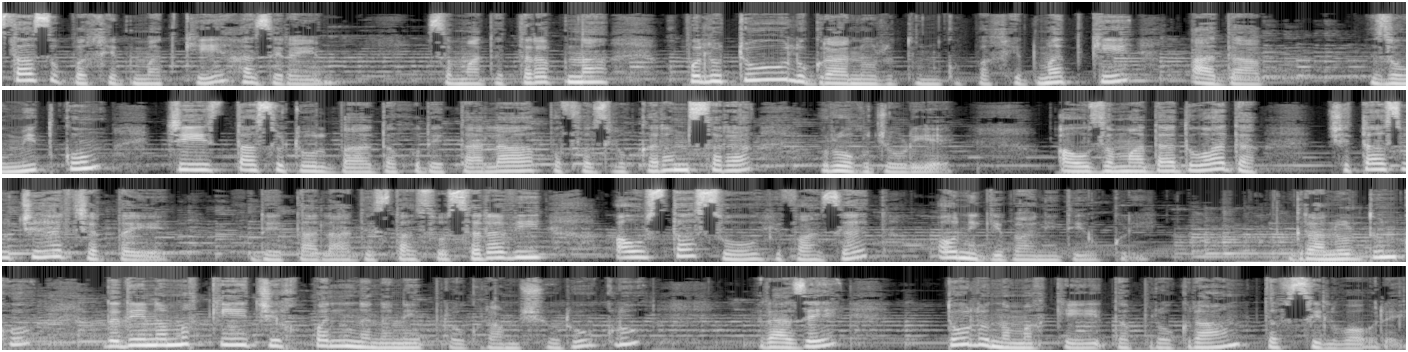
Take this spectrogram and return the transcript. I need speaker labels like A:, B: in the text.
A: ستاسو په خدمت کې حاضر یم سماده طرفنا خپل ټولو ګران اوردونکو په خدمت کې آداب زه امید کوم چې تاسو ټول به د خدای تعالی په فضل او کرم سره روغ جوړی او زموږه دعا ده چې تاسو چې هر چرته یې خدای تعالی دې تاسو سره وي او تاسو حفاظت او نگہبانی دی وکړي ګران اردوونکو د دې نمک کې چې خپل نننې پروګرام شروع کړو راځي ټولو نمک کې د پروګرام تفصیل ووري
